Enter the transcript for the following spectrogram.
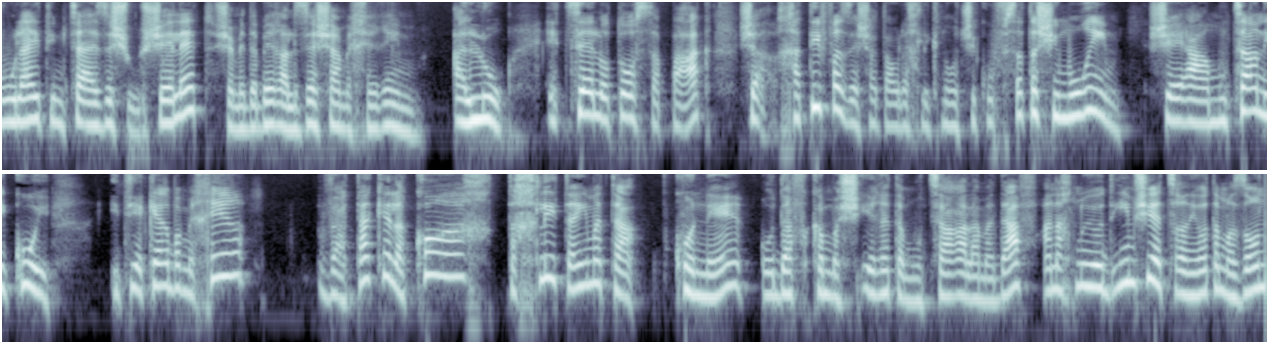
ואולי תמצא איזשהו שלט שמדבר על זה שהמחירים עלו אצל אותו ספק, שהחטיף הזה שאתה הולך לקנות, שקופסת השימורים, שהמוצר ניקוי יתייקר במחיר, ואתה כלקוח תחליט האם אתה קונה או דווקא משאיר את המוצר על המדף. אנחנו יודעים שיצרניות המזון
